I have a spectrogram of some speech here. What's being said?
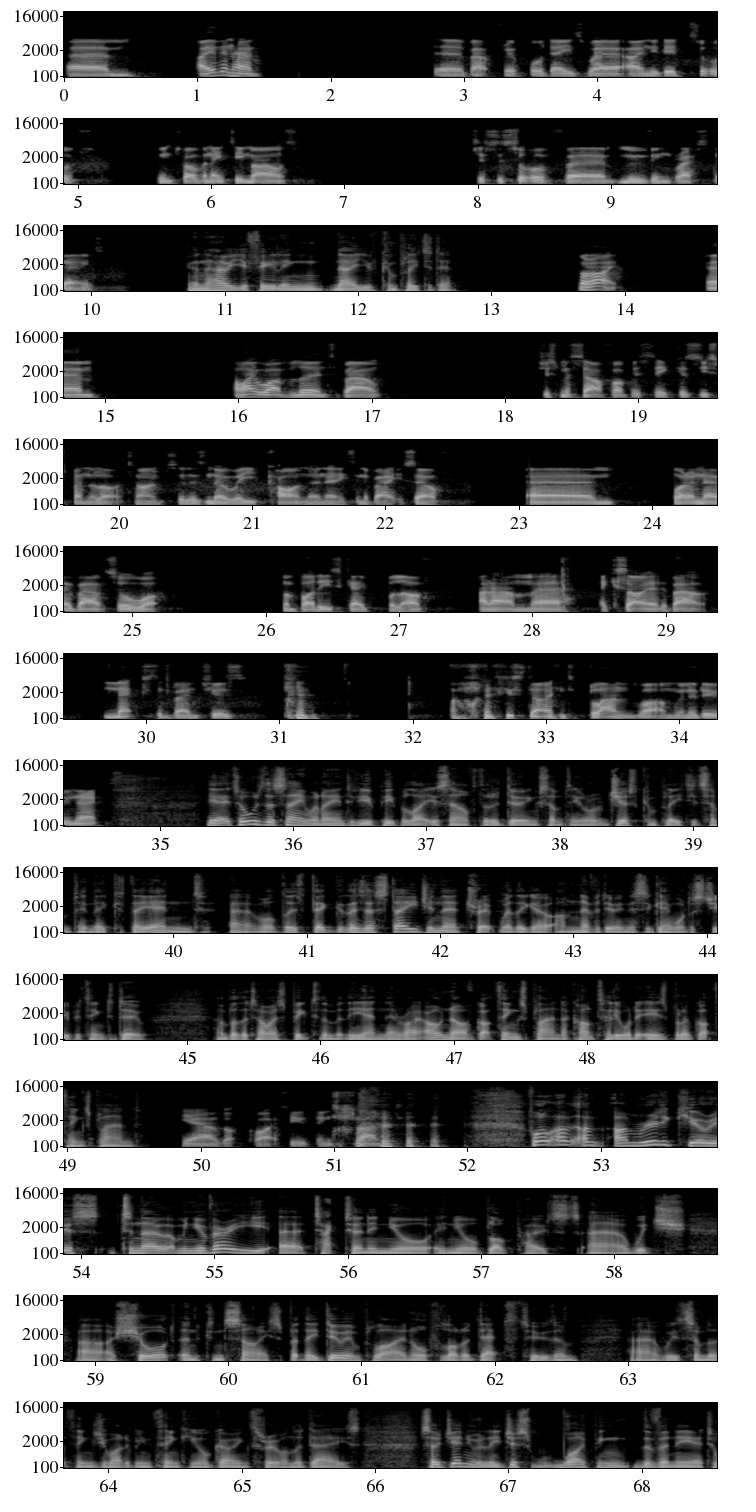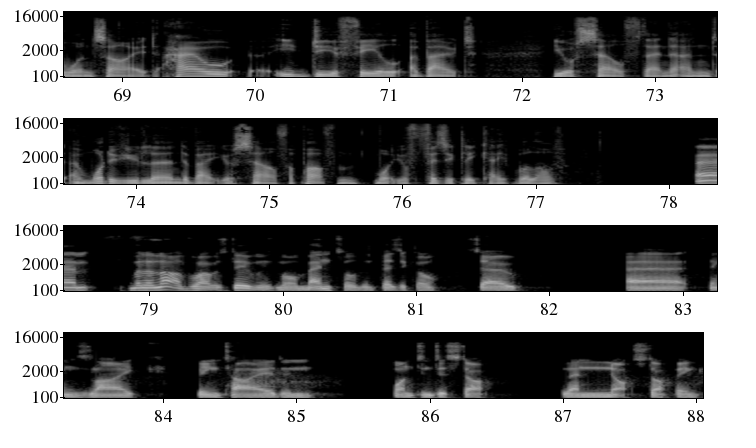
Um, I even had uh, about three or four days where I only did sort of between 12 and 18 miles, just as sort of uh, moving rest days. And how are you feeling now you've completed it? All right. Um, I like what I've learned about just myself, obviously, because you spend a lot of time, so there's no way you can't learn anything about yourself um, want to know about sort of what my body's capable of, and I'm uh, excited about next adventures. I'm already starting to plan what I'm going to do next. Yeah, it's always the same when I interview people like yourself that are doing something or have just completed something. They they end uh, well. There's there's a stage in their trip where they go, "I'm never doing this again. What a stupid thing to do." And by the time I speak to them at the end, they're like, "Oh no, I've got things planned. I can't tell you what it is, but I've got things planned." Yeah, I've got quite a few things planned. well, I'm I'm really curious to know. I mean, you're very uh, tactile in your in your blog posts, uh, which uh, are short and concise, but they do imply an awful lot of depth to them uh, with some of the things you might have been thinking or going through on the days. So, genuinely, just wiping the veneer to one side, how uh, do you feel about? yourself then and and what have you learned about yourself apart from what you're physically capable of um, well, a lot of what I was doing was more mental than physical. So uh, things like being tired and wanting to stop, then not stopping.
